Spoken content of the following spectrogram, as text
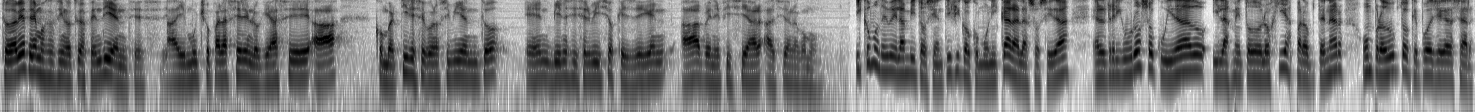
Todavía tenemos asignaturas pendientes, hay mucho para hacer en lo que hace a convertir ese conocimiento en bienes y servicios que lleguen a beneficiar al ciudadano común. ¿Y cómo debe el ámbito científico comunicar a la sociedad el riguroso cuidado y las metodologías para obtener un producto que puede llegar a ser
